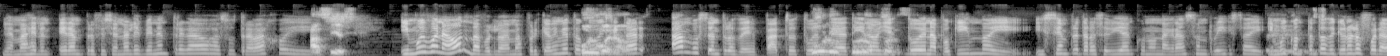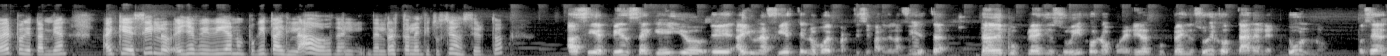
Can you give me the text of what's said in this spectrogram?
Y además eran, eran profesionales bien entregados a su trabajo y... Así es. Y muy buena onda por lo demás, porque a mí me tocó visitar ambos centros de despacho. Estuve en Teatino y estuve en Apoquindo y, siempre te recibían con una gran sonrisa y, muy contentos de que uno los fuera a ver, porque también hay que decirlo, ellos vivían un poquito aislados del, resto de la institución, ¿cierto? Así es, piensa que ellos, eh, hay una fiesta y no pueden participar de la fiesta. Está de cumpleaños su hijo, no pueden ir al cumpleaños de su hijo, están en el turno. O sea,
